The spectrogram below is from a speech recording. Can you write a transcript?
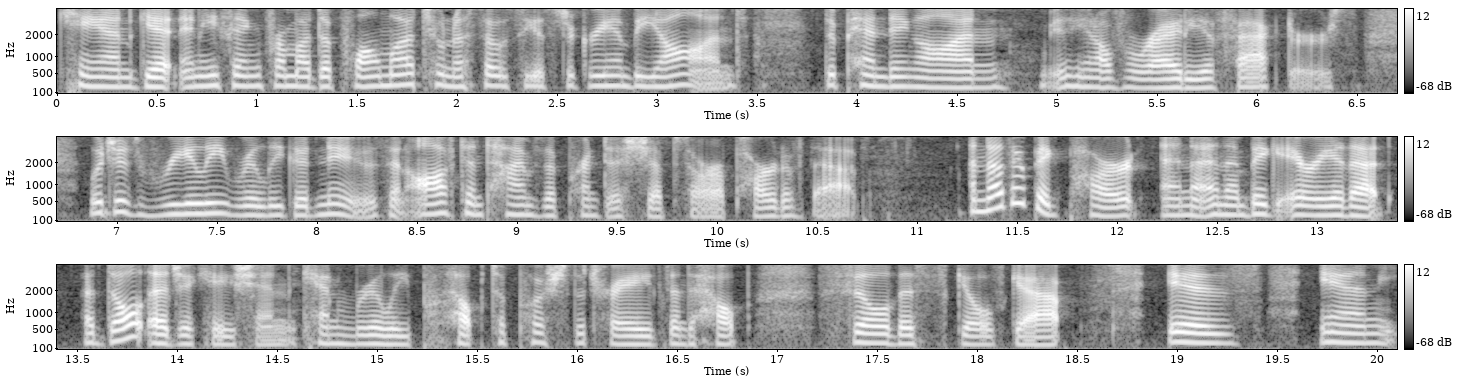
can get anything from a diploma to an associate's degree and beyond, depending on you know a variety of factors, which is really, really good news. And oftentimes apprenticeships are a part of that. Another big part and, and a big area that adult education can really help to push the trades and to help fill this skills gap is in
